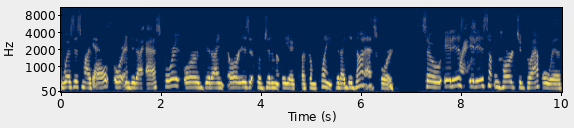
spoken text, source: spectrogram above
Was this my yes. fault or, and did I ask for it or did I, or is it legitimately a, a complaint that I did not ask for? So it is, right. it is something hard to grapple with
